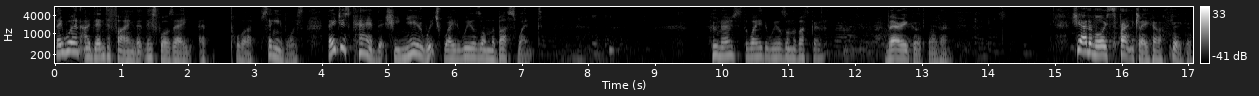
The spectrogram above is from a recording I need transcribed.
they weren't identifying that this was a, a poor singing voice. They just cared that she knew which way the wheels on the bus went. Who knows the way the wheels on the bus go? Very good, well done. She had a voice, frankly. Oh, very good.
